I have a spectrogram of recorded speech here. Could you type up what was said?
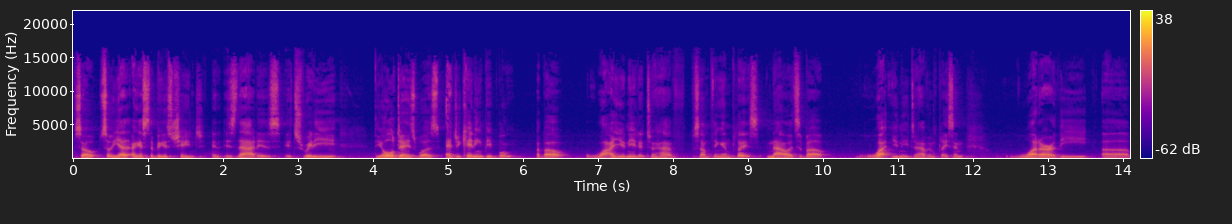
So so yeah, I guess the biggest change is that is it's really the old days was educating people about why you needed to have something in place. Now it's about what you need to have in place and what are the uh,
